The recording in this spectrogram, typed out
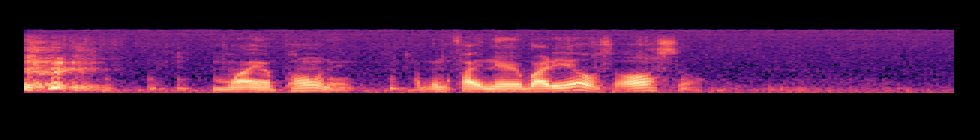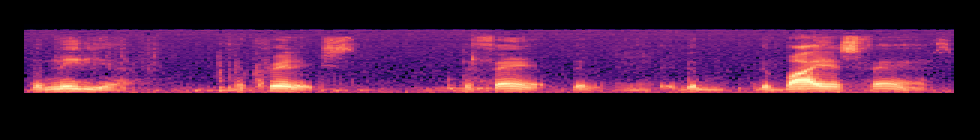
my opponent. I've been fighting everybody else also. The media, the critics, the fan, the the, the biased fans.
